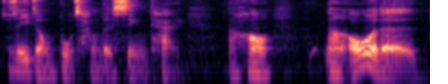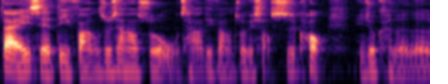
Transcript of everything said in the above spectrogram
就是一种补偿的心态。然后，那偶尔的在一些地方，就像他说午茶的地方做个小失控，你就可能呢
